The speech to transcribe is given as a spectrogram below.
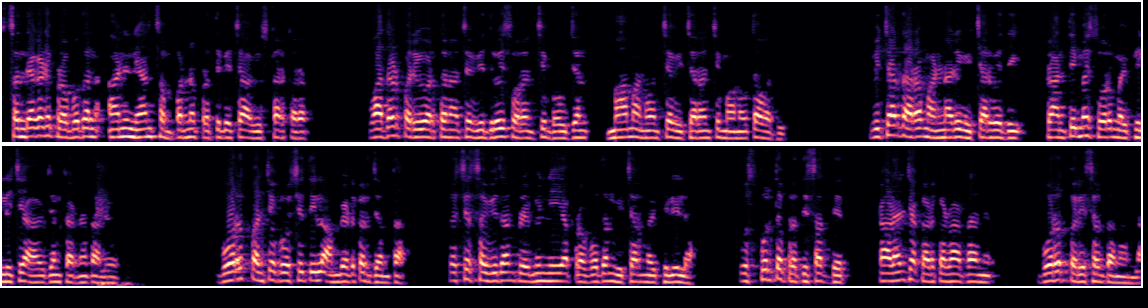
संध्याकाळी प्रबोधन आणि ज्ञान संपन्न प्रतिभेचा आविष्कार करत वादळ परिवर्तनाच्या विद्रोही स्वरांची बहुजन महामानवांच्या विचारांची मानवतावादी विचारधारा मांडणारी विचारवेदी क्रांतिमय स्वर मैफिलीचे आयोजन करण्यात आले होते. बोरद पंचक्रोशीतील आंबेडकर जनता तसेच संविधान प्रेमींनी या प्रबोधन विचार मैफिलीला उत्स्फूर्त प्रतिसाद देत टाळ्यांच्या कडकडाटाने बोरत परिसर दणाणला.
